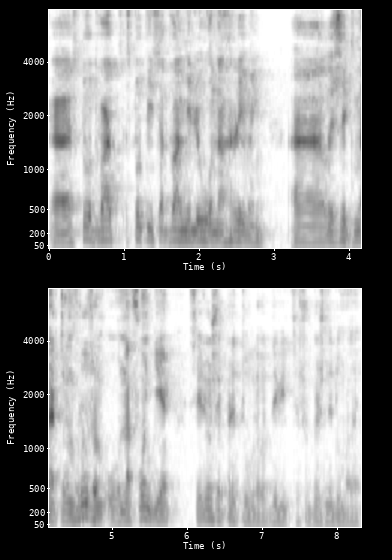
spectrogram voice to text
е, 120, 152 мільйона гривень е, лежить мертвим грузом у, на фонді Сережі Притули. От дивіться, щоб ви ж не думали.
